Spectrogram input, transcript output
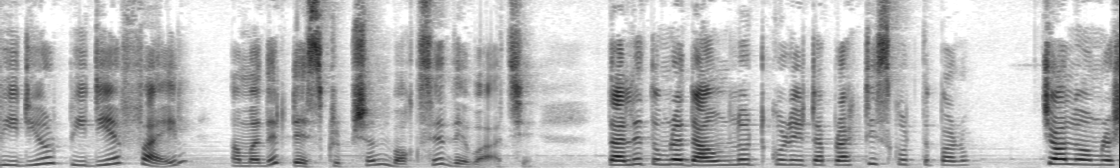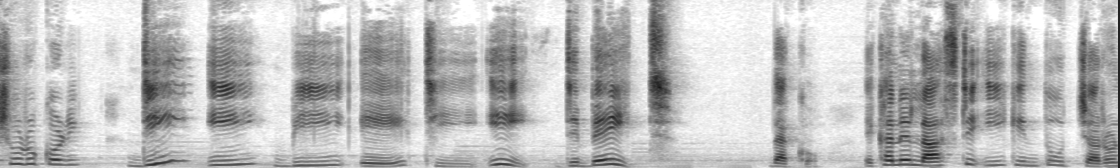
ভিডিওর পিডিএফ ফাইল আমাদের ডেসক্রিপশন বক্সে দেওয়া আছে। তাহলে তোমরা ডাউনলোড করে এটা প্র্যাকটিস করতে পারো। চলো আমরা শুরু করি। D E B A T E debate দেখো, এখানে লাস্টে ই কিন্তু উচ্চারণ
